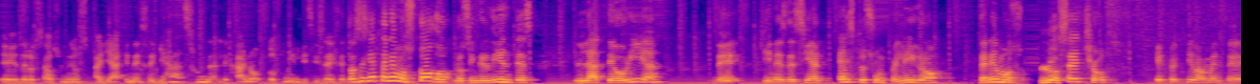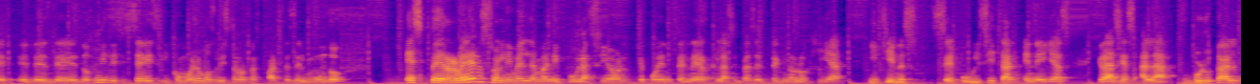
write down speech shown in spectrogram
eh, de los Estados Unidos allá en ese ya suena lejano 2016. Entonces ya tenemos todos los ingredientes, la teoría de quienes decían esto es un peligro, tenemos los hechos, efectivamente eh, desde 2016 y como lo hemos visto en otras partes del mundo, es perverso el nivel de manipulación que pueden tener las empresas de tecnología y quienes se publicitan en ellas gracias a la brutal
